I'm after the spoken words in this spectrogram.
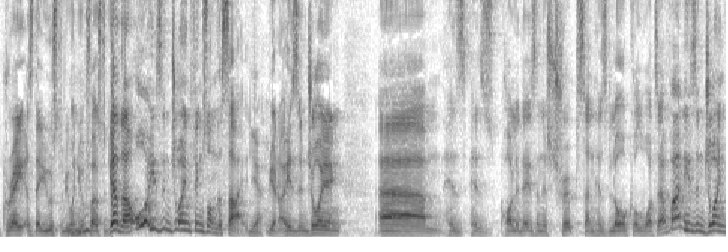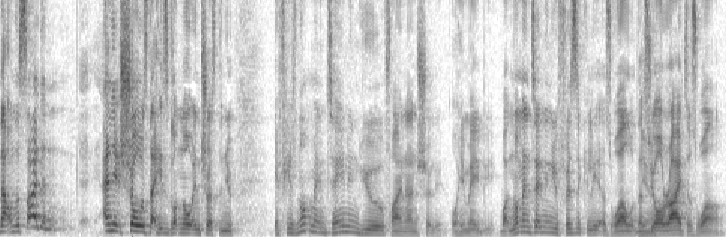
great as they used to be when you were first together, or he's enjoying things on the side. Mm-hmm. Yeah. You know, he's enjoying um, his his holidays and his trips and his local whatever, and he's enjoying that on the side, and and it shows that he's got no interest in you. If he's not maintaining you financially, or he may be, but not maintaining you physically as well, that's Yeah. your right as well.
